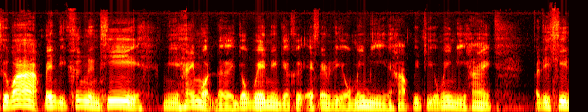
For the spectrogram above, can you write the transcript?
ถือว่าเป็นอีกครึ่งหนึ่งที่มีให้หมดเลย ยกเว้นอย่างเดียวคือ FM radio ไม่มีนะครับ วิทยุไม่มีให้ปฏิทิน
